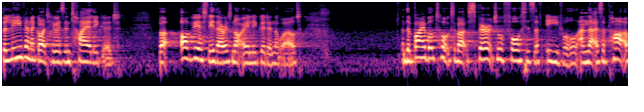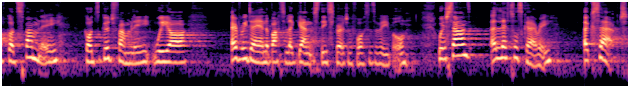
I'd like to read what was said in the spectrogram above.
believe in a God who is entirely good, but obviously there is not only good in the world. The Bible talks about spiritual forces of evil, and that as a part of God's family, God's good family, we are every day in a battle against these spiritual forces of evil, which sounds a little scary, except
